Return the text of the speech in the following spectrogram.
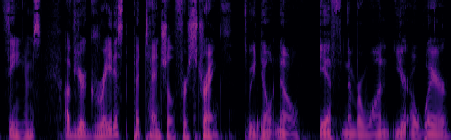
themes, of your greatest potential for strength. We don't know if, number one, you're aware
